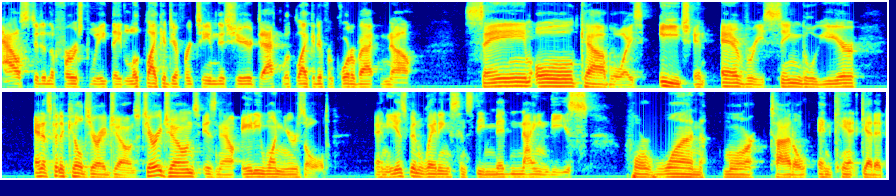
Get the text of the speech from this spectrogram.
ousted in the first week. They looked like a different team this year. Dak looked like a different quarterback. No. Same old Cowboys each and every single year. And it's going to kill Jerry Jones. Jerry Jones is now 81 years old, and he has been waiting since the mid 90s for one more title and can't get it.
